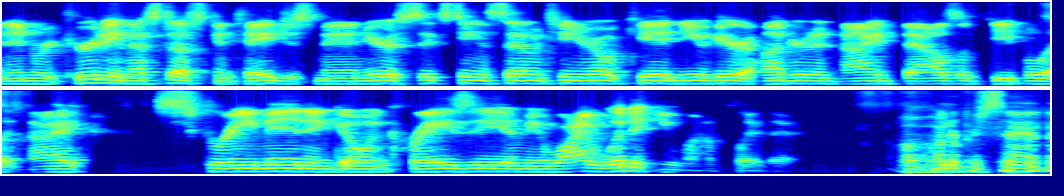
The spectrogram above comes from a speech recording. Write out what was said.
And in recruiting, that stuff's contagious, man. You're a 16, 17 year old kid and you hear 109,000 people at night screaming and going crazy. I mean, why wouldn't you want to play there? 100%.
